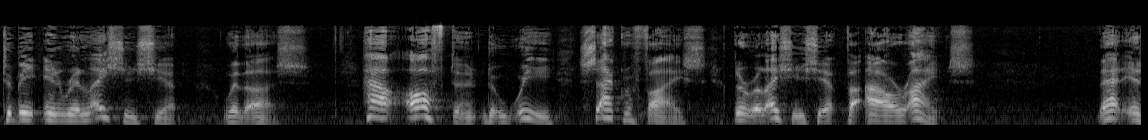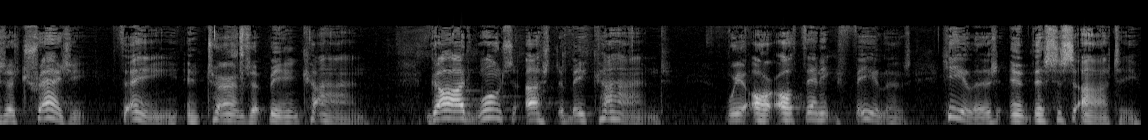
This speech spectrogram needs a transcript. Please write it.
to be in relationship with us. How often do we sacrifice the relationship for our rights? That is a tragic thing in terms of being kind. God wants us to be kind. We are authentic feelers, healers in this society.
